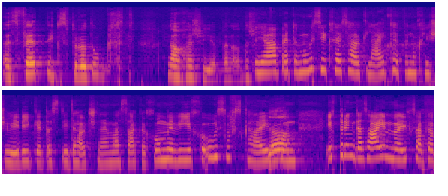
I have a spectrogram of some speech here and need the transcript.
ein fertiges Produkt nachschieben, oder? Ja, bei der Musik ist es halt leider eben noch ein bisschen schwieriger, dass die da halt schnell mal sagen, komm, wir weichen aus auf Skype. Ja. Und ich bringe das auch immer, ich sage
